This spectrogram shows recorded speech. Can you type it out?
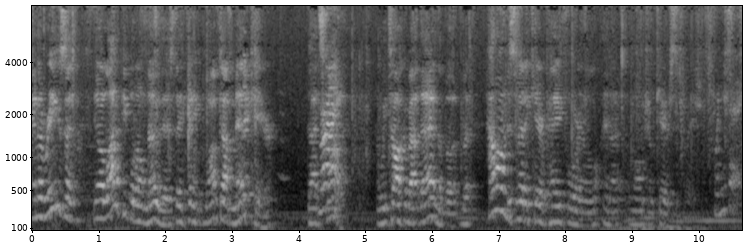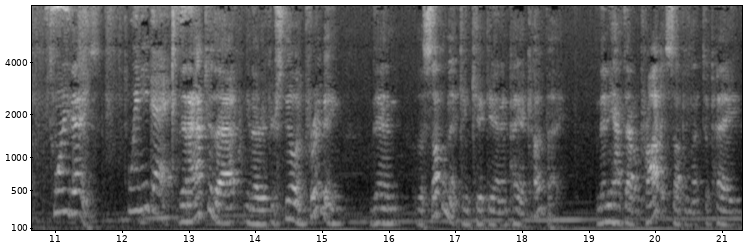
and the reason, you know, a lot of people don't know this. They think, well, I've got Medicare, that's Right. fine. And we talk about that in the book. But how long does Medicare pay for in a, in a long-term care situation? 20 days. 20 days. 20 days. Then after that, you know, if you're still improving, then the supplement can kick in and pay a copay. And then you have to have a private supplement to pay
